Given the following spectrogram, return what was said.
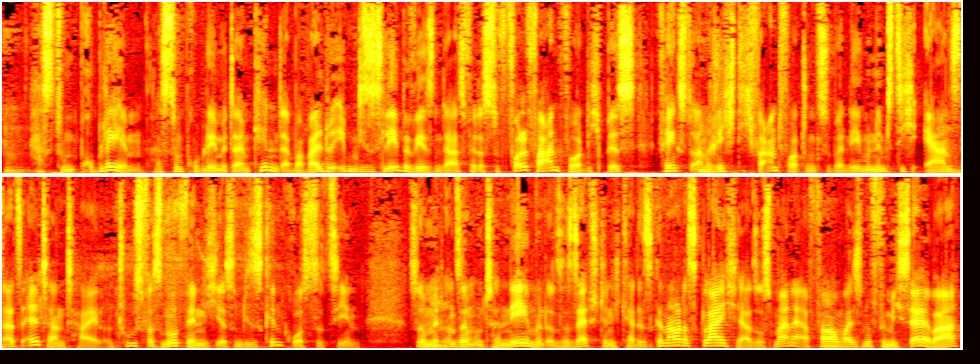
hm. hast du ein Problem, hast du ein Problem mit deinem Kind. Aber weil du eben dieses Lebewesen da hast, für das du voll verantwortlich bist, fängst du an, hm. richtig Verantwortung zu übernehmen und nimmst dich ernst hm. als Elternteil und tust, was notwendig ist, um dieses Kind großzuziehen. So, mit unserem Unternehmen, mit unserer Selbstständigkeit ist genau das Gleiche. Also aus meiner Erfahrung weiß ich nur für mich selber,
